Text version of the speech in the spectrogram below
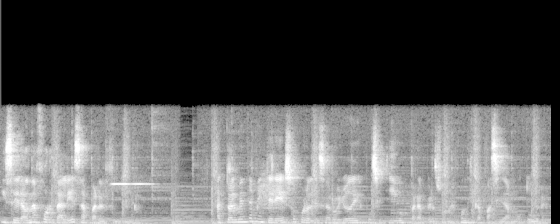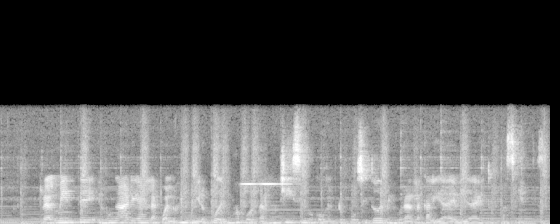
y será una fortaleza para el futuro. Actualmente me intereso por el desarrollo de dispositivos para personas con discapacidad motora. Realmente es un área en la cual los ingenieros podemos aportar muchísimo con el propósito de mejorar la calidad de vida de estos pacientes.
